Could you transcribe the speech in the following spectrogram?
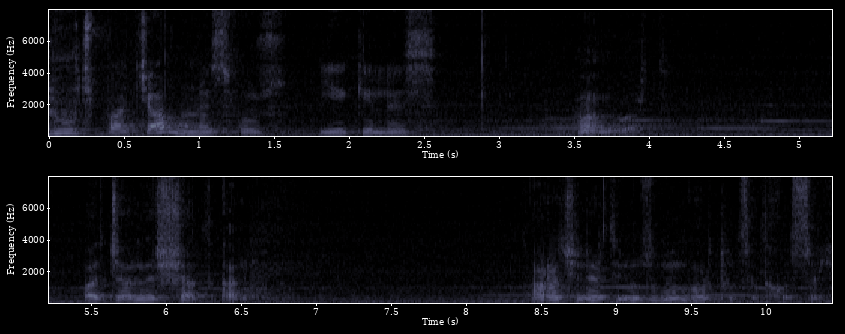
լուրջ պատճառ ունես, որ եկել ես։ Հա, Նվարդ։ Պատճառներ շատ կան։ Առաջին հերթին ուզում եմ որդուցդ խոսել։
